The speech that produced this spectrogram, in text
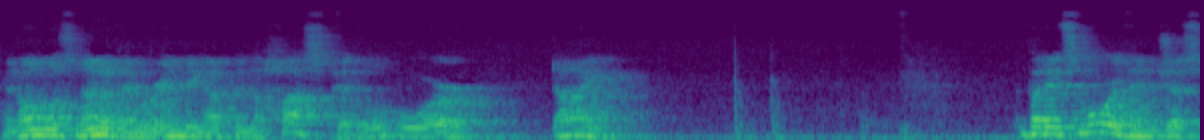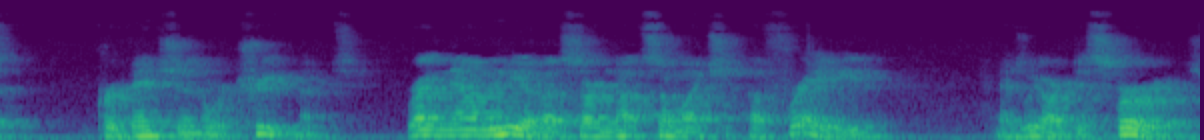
and almost none of them are ending up in the hospital or dying. But it's more than just prevention or treatment. Right now, many of us are not so much afraid as we are discouraged.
